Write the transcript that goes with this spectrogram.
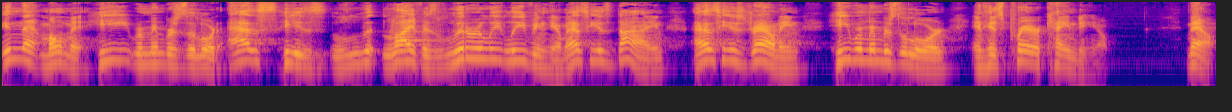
in that moment, he remembers the Lord as his life is literally leaving him, as he is dying, as he is drowning. He remembers the Lord, and his prayer came to him. Now,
